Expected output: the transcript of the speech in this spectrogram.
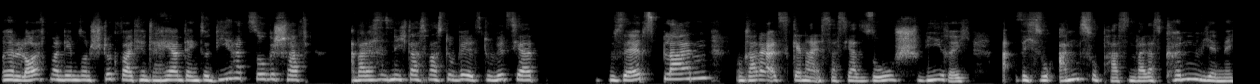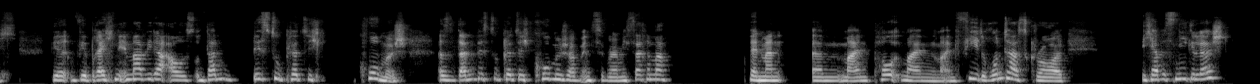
und dann läuft man dem so ein Stück weit hinterher und denkt, so, die hat es so geschafft, aber das ist nicht das, was du willst. Du willst ja du selbst bleiben. Und gerade als Scanner ist das ja so schwierig, sich so anzupassen, weil das können wir nicht. Wir, wir brechen immer wieder aus und dann bist du plötzlich komisch. Also dann bist du plötzlich komisch auf Instagram. Ich sage immer, wenn man ähm, mein, mein, mein Feed runterscrollt, ich habe es nie gelöscht,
